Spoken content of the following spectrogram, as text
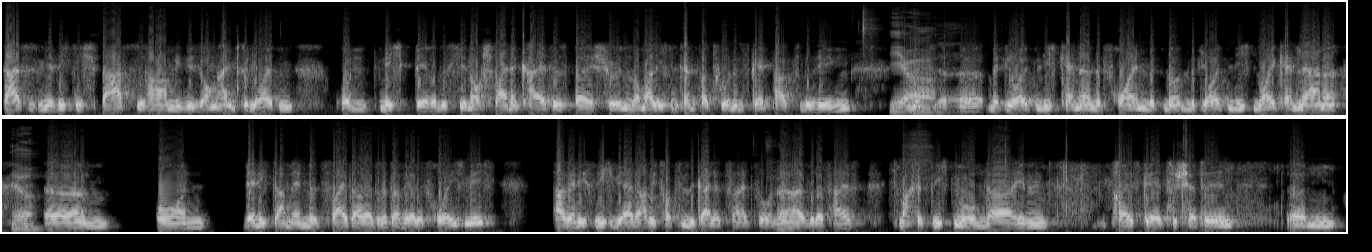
da ist es mir wichtig, Spaß zu haben, die Saison einzuläuten und nicht, während es hier noch schweinekalt ist, bei schönen sommerlichen Temperaturen im Skatepark zu bewegen. Ja. Mit, äh, mit Leuten, die ich kenne, mit Freunden, mit, mit Leuten, die ich neu kennenlerne. Ja. Ähm, und wenn ich da am Ende Zweiter oder Dritter werde, freue ich mich. Aber wenn ich es nicht werde, habe ich trotzdem eine geile Zeit. So, ne? Also das heißt, ich mache jetzt nicht nur, um da eben Preisgeld zu scheffeln, ähm,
